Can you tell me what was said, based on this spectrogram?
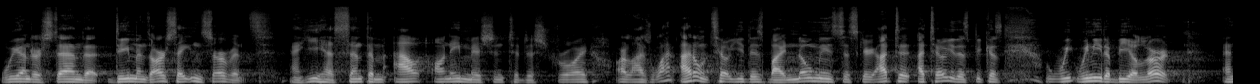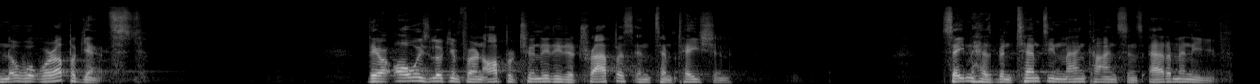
we understand that demons are Satan's servants, and he has sent them out on a mission to destroy our lives. Why? I don't tell you this by no means to scare you. I, t- I tell you this because we, we need to be alert and know what we're up against. They are always looking for an opportunity to trap us in temptation. Satan has been tempting mankind since Adam and Eve.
